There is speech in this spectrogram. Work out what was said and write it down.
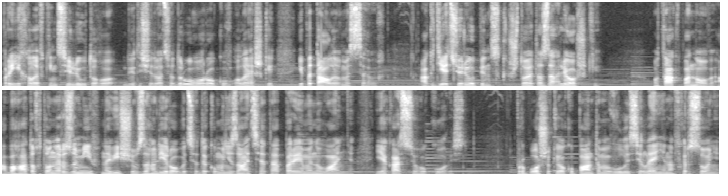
приїхали в кінці лютого 2022 року в Олешки і питали в місцевих: А где Цюрюпінськ? Що це за Альошки? Отак, панове, а багато хто не розумів, навіщо взагалі робиться декомунізація та переіменування і яка з цього користь. Про пошуки окупантами вулиці Леніна в Херсоні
